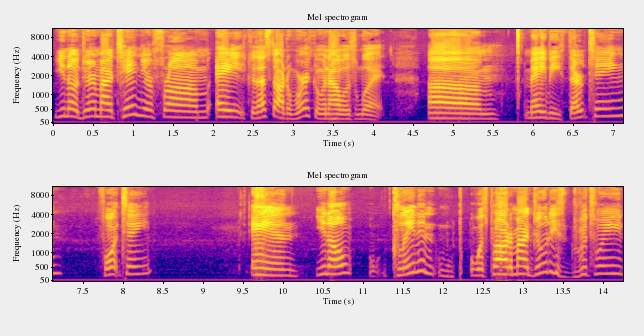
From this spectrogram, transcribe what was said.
you know, during my tenure from age, because I started working when I was what um, maybe 13, 14. And, you know, cleaning was part of my duties between,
